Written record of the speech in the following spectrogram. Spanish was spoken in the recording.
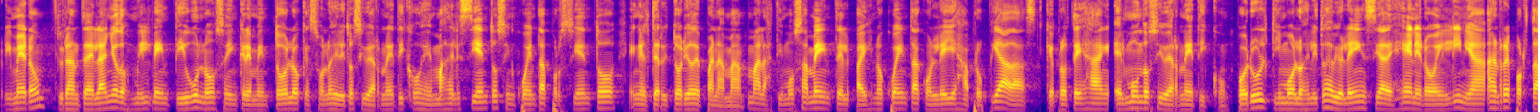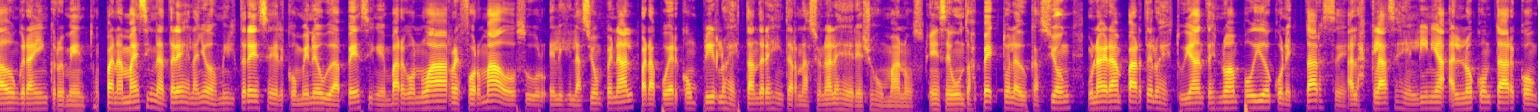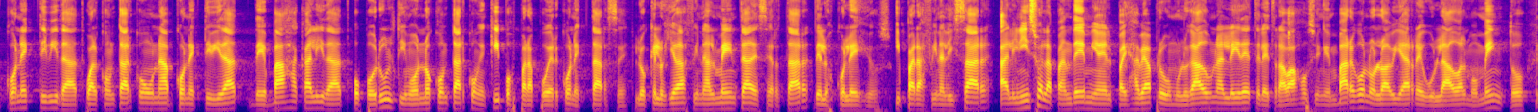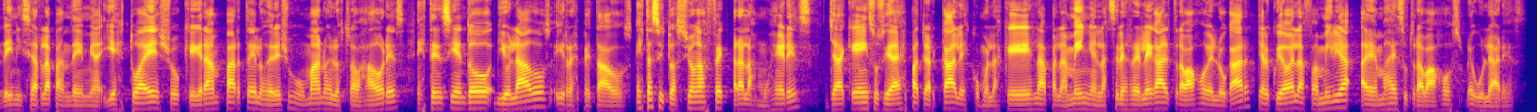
Primero, durante el año 2021 se incrementó lo que son los delitos cibernéticos en más del 150% en el territorio de Panamá. Lastimosamente, el país no cuenta con leyes apropiadas que protejan el mundo cibernético. Por último, los delitos de violencia de género en línea han reportado un gran incremento. Panamá es signataria desde el año 2013 del Convenio de Budapest, sin embargo, no ha reformado su legislación penal para poder cumplir los estándares internacionales de derechos humanos. En segundo aspecto, la educación, una gran parte de los estudiantes no han podido conectarse a las clases en línea al no contar con conectividad o al contar con una conectividad de baja calidad o por último no contar con equipos para poder conectarse, lo que los lleva finalmente a desertar de los colegios. Y para finalizar, al inicio de la pandemia el país había promulgado una ley de teletrabajo, sin embargo no lo había regulado al momento de iniciar la pandemia y esto ha hecho que gran parte de los derechos humanos de los trabajadores estén siendo violados y respetados. Esta situación afecta a las mujeres, ya que en sociedades patriarcales como las que es la palameña, en las se les relega al trabajo del hogar y al cuidado de la familia además de sus trabajos regulares.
